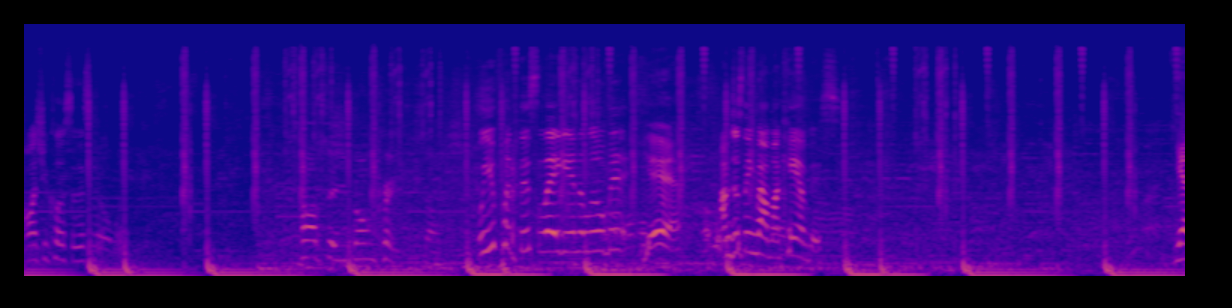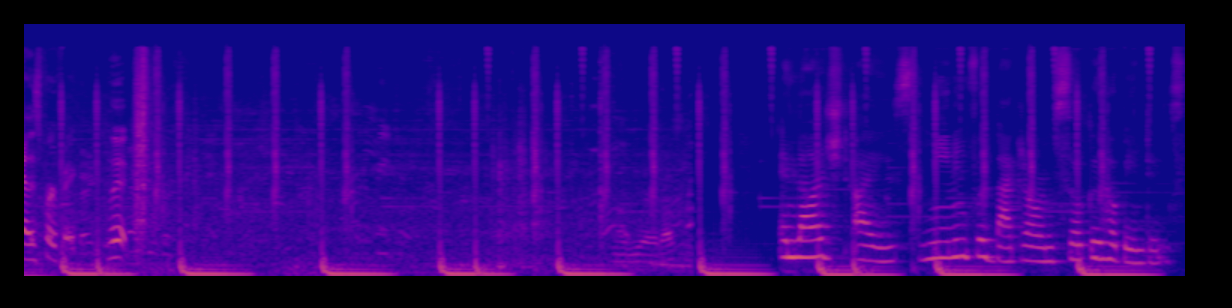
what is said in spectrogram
I want you close to this little one. Pop said you're going crazy, so. Will you put this leg in a little bit? Yeah. I'm just thinking about my canvas. Yeah, that's perfect. Look. Enlarged eyes, meaningful backgrounds circle her paintings.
